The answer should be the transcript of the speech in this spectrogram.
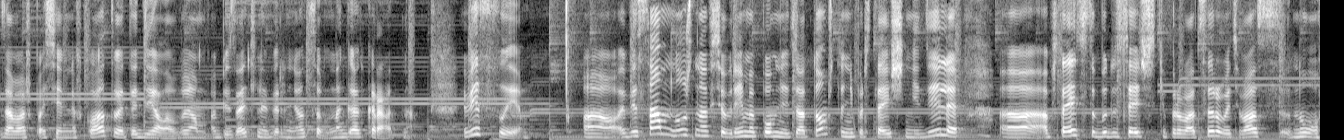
за ваш посильный вклад в это дело. Вам обязательно вернется многократно. Весы. А, весам нужно все время помнить о том, что не предстоящей неделе а, обстоятельства будут всячески провоцировать вас ну,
